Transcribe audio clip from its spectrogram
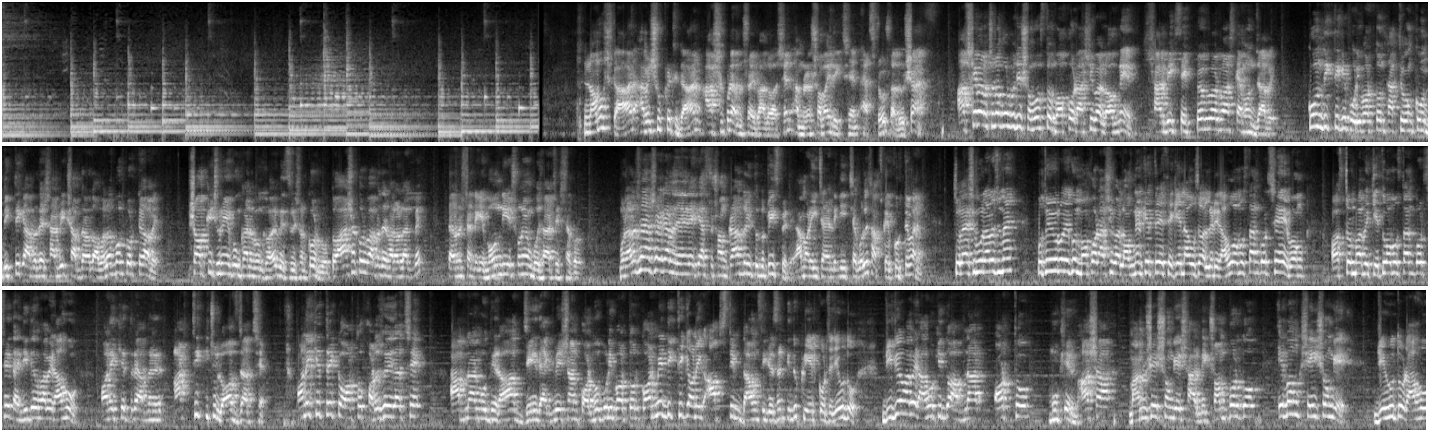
নমস্কার, আমি সুকৃতি দান। আশা করি আপনারা সবাই ভালো আছেন। আমরা সবাই দেখছেন অ্যাস্ট্রো সলিউশন আজকে আমি আলোচনা করব যে সমস্ত মকর রাশি বা লগ্নের সার্বিক সেপ্টেম্বর মাস কেমন যাবে, কোন দিক থেকে পরিবর্তন থাকছে এবং কোন দিক থেকে আপনাদের সার্বিক সাবধানতা অবলম্বন করতে হবে, সবকিছু নিয়ে পুঙ্খানুপুঙ্খভাবে বিশ্লেষণ করব। তো আশা করব আপনাদের ভালো লাগবে। তাই অনুষ্ঠানটিকে মন দিয়ে শুনে বোঝার চেষ্টা করুন। মূল আলোচনা আসার কারণে জেনে রেখে অ্যাস্ট্রো সংক্রান্ত নিত্য টিপস পেতে। আমার এই চ্যানেলটিকে ইচ্ছা করলে সাবস্ক্রাইব করতে পারেন। চলে আসি মূল আলোচনায়। প্রথমে বলব দেখুন, মকর রাশি বা লগ্নের ক্ষেত্রে সেকেন্ড হাউসে অলরেডি রাহু অবস্থান করছে এবং অষ্টম ভাবে কেতু অবস্থান করছে, তাই দ্বিতীয় ভাবে রাহু। অনেক ক্ষেত্রে আপনার আর্থিক কিছু লস যাচ্ছে। অনেক ক্ষেত্রে একটু অর্থ খরচ হয়ে যাচ্ছে। আপনার মধ্যে রাগ, জেদ অ্যাগ্রেশন কর্ম পরিবর্তন, কর্মের দিক থেকে অনেক আপস্টিম ডাউন সিচুয়েশন কিন্তু ক্রিয়েট করছে। যেহেতু দ্বিতীয়ভাবে রাহু কিন্তু আপনার অর্থ, মুখের ভাষা, মানুষের সঙ্গে সার্বিক সম্পর্ক এবং সেই সঙ্গে যেহেতু রাহু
